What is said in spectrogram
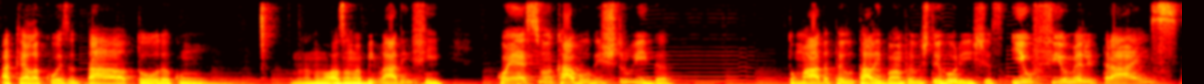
aquela coisa tá toda com Osama Bin Laden, enfim, conhece uma Cabul destruída, tomada pelo Talibã, pelos terroristas. E o filme ele traz,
